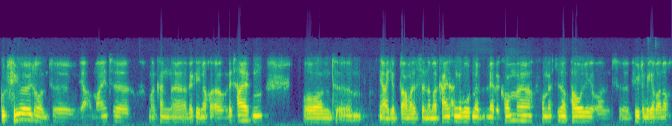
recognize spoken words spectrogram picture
gut fühlt und äh, ja, meint, äh, man kann äh, wirklich noch äh, mithalten. Und ähm, ja, ich habe damals dann aber kein Angebot mehr, mehr bekommen äh, vom FC St. Pauli und fühlte mich aber noch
